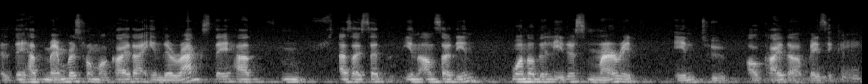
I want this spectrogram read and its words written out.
they had members from Al Qaeda in their ranks. They had, mm, as I said, in Ansar Din, one of the leaders married into Al Qaeda, basically. Okay.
